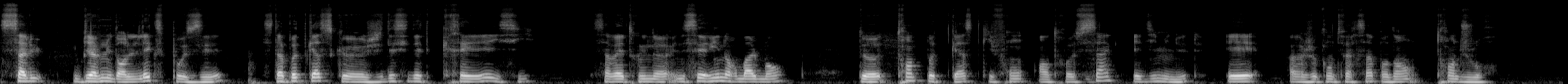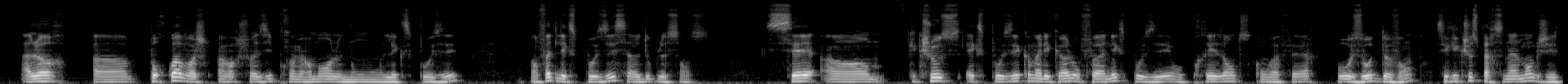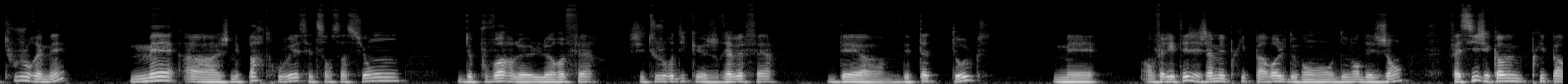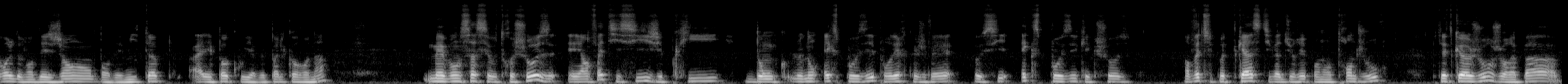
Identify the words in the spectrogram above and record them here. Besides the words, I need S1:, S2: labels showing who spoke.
S1: Salut, bienvenue dans l'exposé. C'est un podcast que j'ai décidé de créer ici. Ça va être une, une série normalement de 30 podcasts qui feront entre 5 et 10 minutes. Et euh, je compte faire ça pendant 30 jours. Alors, euh, pourquoi avoir, choisi premièrement le nom l'exposé? En fait, l'exposé, ça a un double sens. C'est un, quelque chose exposé comme à l'école. On fait un exposé, on présente ce qu'on va faire aux autres devant. C'est quelque chose personnellement que j'ai toujours aimé, mais euh, je n'ai pas retrouvé cette sensation de pouvoir le, refaire. J'ai toujours dit que je rêvais faire des, euh, des TED Talks, mais en vérité, j'ai jamais pris parole devant, devant des gens. Enfin, si, j'ai quand même pris parole devant des gens dans des meet-up à l'époque où il n'y avait pas le corona. Mais bon, ça c'est autre chose. Et en fait, ici, j'ai pris donc le nom exposé pour dire que je vais aussi exposer quelque chose. En fait, ce podcast, il va durer pendant 30 jours. Peut-être qu'un jour, j'aurai pas,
